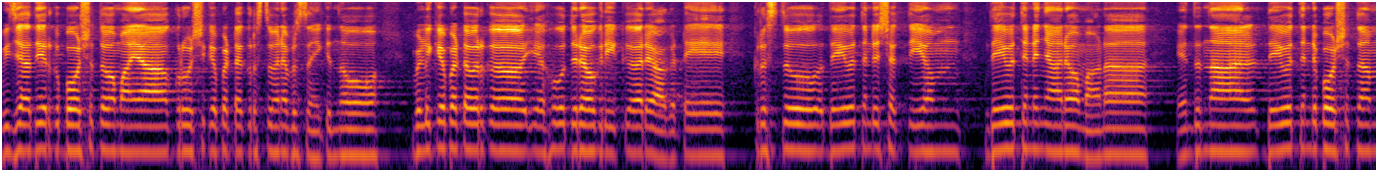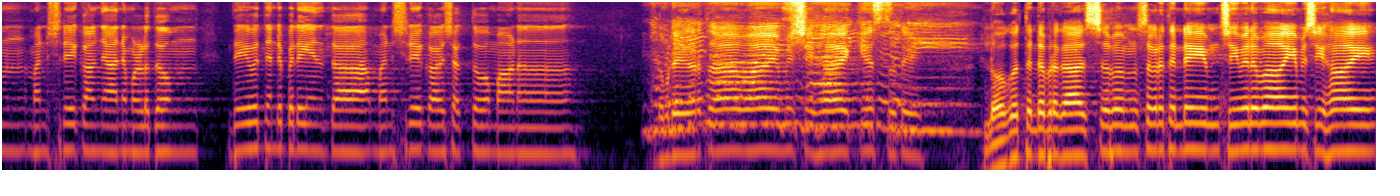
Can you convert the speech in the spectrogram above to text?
വിജാതിയർക്ക് പോഷത്വമായ ക്രൂശിക്കപ്പെട്ട ക്രിസ്തുവിനെ പ്രസംഗിക്കുന്നു. വിളിക്കപ്പെട്ടവർക്ക് യഹൂദരോ ഗ്രീക്കുകാരോ ആകട്ടെ ക്രിസ്തു ദൈവത്തിന്റെ ശക്തിയും ദൈവത്തിന്റെ ജ്ഞാനവുമാണ്. എന്തെന്നാൽ ദൈവത്തിന്റെ പോഷത്വം മനുഷ്യരേക്കാൾ ജ്ഞാനമുള്ളതും ദൈവത്തിന്റെ ബലഹീനത മനുഷ്യരേക്കാൾ ശക്തവുമാണ്. നമ്മുടെ കർത്താവായ സ്തുതി. ലോകത്തിന്റെ പ്രകാശവും സകലത്തിന്റെയും ജീവനമായും സിഹായി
